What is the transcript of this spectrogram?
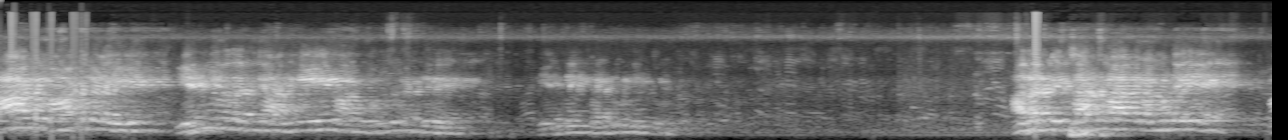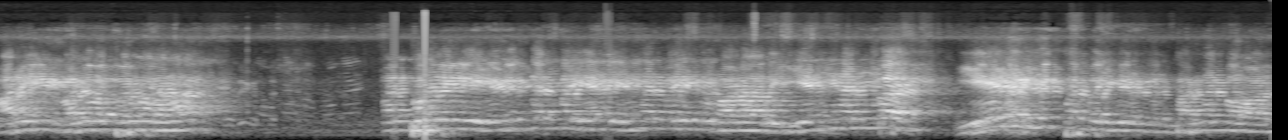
ஆடு மாடுகளை எண்ணுவதற்கு அங்கேயே நான் ஒன்று கண்டு என்னை கண்டுபிடித்து அதற்கு சார்பாக நம்முடைய மறை வள்ளுவ பெருமகனார் தன் குரலிலே எழுத்தன்மை என எண்ணன்மை என்று பாடாது எண்ணன்ப ஏழு எழுத்தன்மை என்று தன்னன்பமாக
